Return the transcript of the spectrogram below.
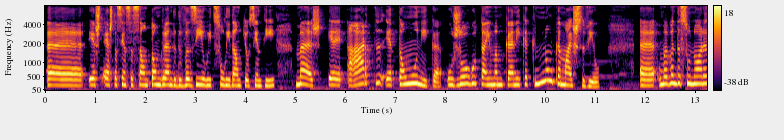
uh, este, esta sensação tão grande de vazio e de solidão que eu senti, mas é, a arte é tão única, o jogo tem uma mecânica que nunca mais se viu. Uh, uma banda sonora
